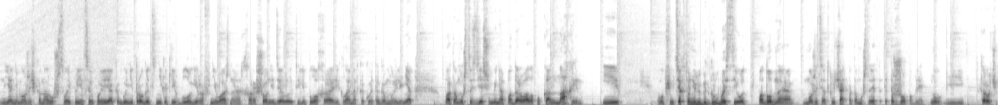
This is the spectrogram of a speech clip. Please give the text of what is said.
я немножечко нарушу свои принципы, якобы не трогать никаких блогеров, неважно, хорошо они делают или плохо, рекламят какое-то говно или нет потому что здесь у меня подорвало пукан нахрен. И, в общем, тех, кто не любит грубость и вот подобное, можете отключать, потому что это, это жопа, блядь. Ну, и, короче,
